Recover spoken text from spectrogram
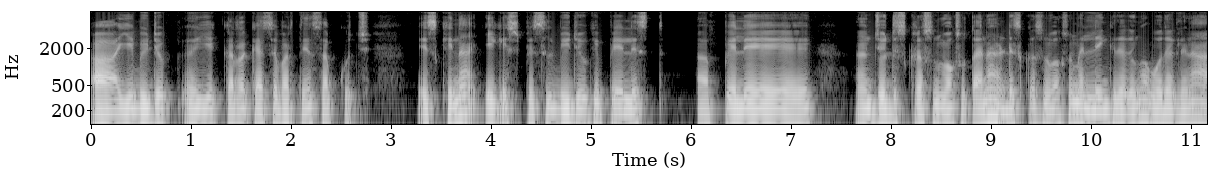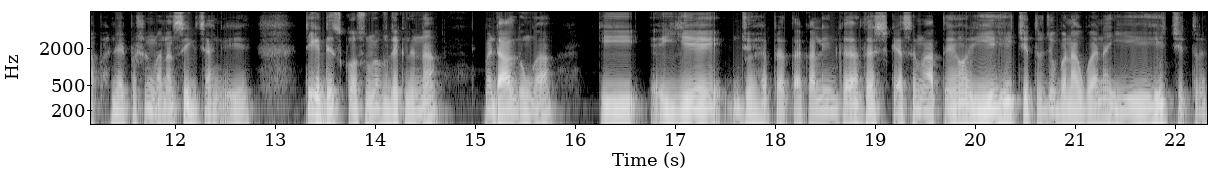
आ, ये वीडियो ये कलर कैसे भरते हैं सब कुछ? इसकी ना एक स्पेशल वीडियो की प्लेलिस्ट पहले जो डिस्क्रिप्शन बॉक्स होता है ना डिस्क्रिप्शन बॉक्स में मैं लिंक दे दूँगा, वो देख लेना, आप हंड्रेड परसेंट बनाना सीख जाएँगे ये। ठीक है डिस्क्रिप्शन बॉक्स देख लेना, मैं डाल दूँगा कि ये जो है प्रातःकालीन का दृश्य कैसे बनाते हैं और यही चित्र जो बना हुआ है ना यही चित्र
